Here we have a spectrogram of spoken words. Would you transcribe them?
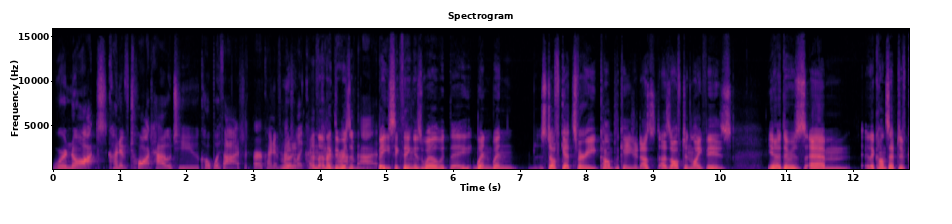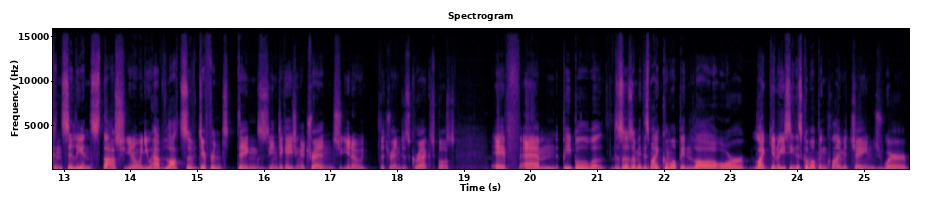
we're not kind of taught how to cope with that or kind of how to like kind and, of and like there is a that. basic thing as well with the, when when stuff gets very complicated as as often life is you know there's um the concept of consilience that you know when you have lots of different things indicating a trend you know the trend is correct but if um people will so i mean this might come up in law or like you know you see this come up in climate change where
